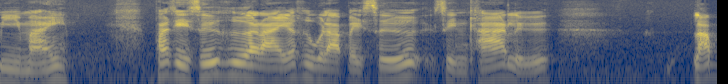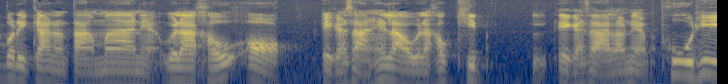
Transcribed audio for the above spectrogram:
มีไหมภาษีซื้อคืออะไรก็คือเวลาไปซื้อสินค้าหรือรับบริการต่างๆมาเนี่ยเวลาเขาออกเอกสารให้เราเวลาเขาคิดเอกสารเราเนี่ยผู้ที่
